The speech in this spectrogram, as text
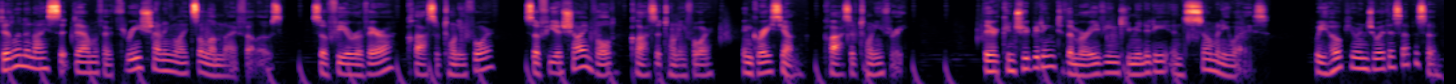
Dylan and I sit down with our three Shining Lights alumni fellows Sophia Rivera, class of 24, Sophia Shinvold, class of 24, and Grace Young, class of 23. They are contributing to the Moravian community in so many ways. We hope you enjoy this episode.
